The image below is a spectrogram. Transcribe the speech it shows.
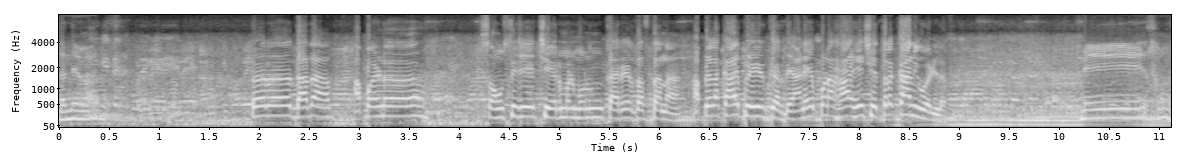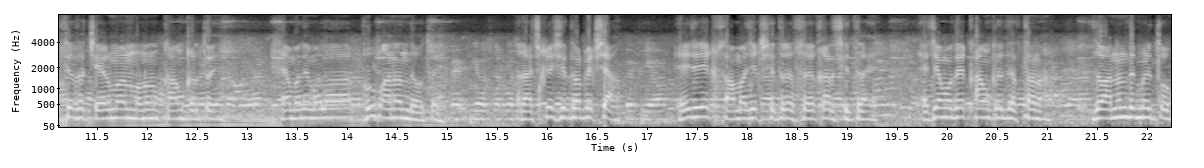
धन्यवाद. तर दादा आपण संस्थेचे चेअरमन म्हणून कार्यरत असताना आपल्याला काय प्रेरित करते? आणि आपण हा हे क्षेत्र का निवडलं? मी संस्थेचा चेअरमन म्हणून काम करतोय. यामध्ये मला खूप आनंद होतो आहे राजकीय क्षेत्रापेक्षा हे जे एक सामाजिक क्षेत्र सहकार क्षेत्र आहे याच्यामध्ये काम करत असताना जो आनंद मिळतो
